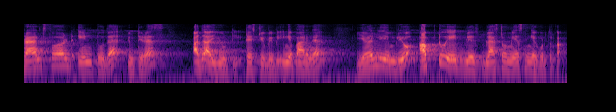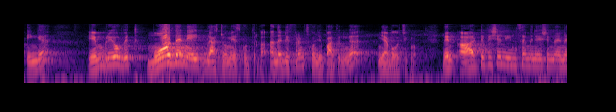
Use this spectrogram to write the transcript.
transferred into the uterus அது ஐயூடி டெஸ்ட் டியூப் பேபி இங்கே பாருங்கள் early embryo up to eight blastomeres நீங்கள் கொடுத்துருக்கான். இங்கே embryo with more then eight blastomeres கொடுத்துருக்கான். அந்த டிஃப்ரென்ஸ் கொஞ்சம் பார்த்துக்குங்க. ஞாபகம் வச்சுக்கணும். தென் ஆர்டிஃபிஷியல் இன்செமினேஷன் என்ன?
